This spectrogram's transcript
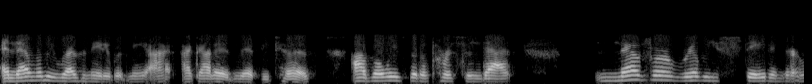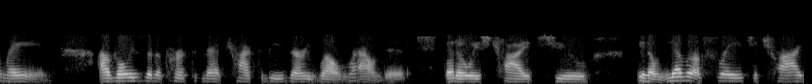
And that really resonated with me, I, I got to admit, because I've always been a person that never really stayed in their lane. I've always been a person that tried to be very well rounded, that always tried to, you know, never afraid to try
